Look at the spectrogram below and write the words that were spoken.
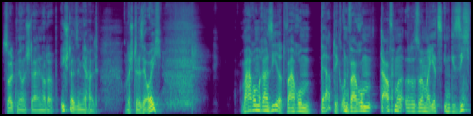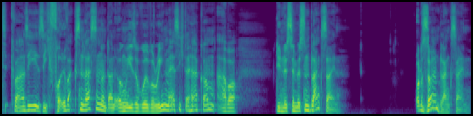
Sollten wir uns stellen oder ich stelle sie mir halt oder stelle sie euch. Warum rasiert? Warum bärtig? Und warum darf man oder soll man jetzt im Gesicht quasi sich voll wachsen lassen und dann irgendwie so Wolverine-mäßig daherkommen? Aber die Nüsse müssen blank sein. Oder sollen blank sein.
